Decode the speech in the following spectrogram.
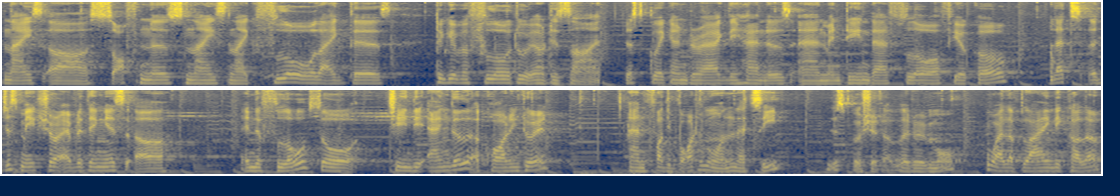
nice uh, softness nice like flow like this to give a flow to your design. Just click and drag the handles and maintain that flow of your curve. Let's uh, just make sure everything is uh, in the flow. So change the angle according to it. And for the bottom one let's see. Just push it up a little bit more. While applying the color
